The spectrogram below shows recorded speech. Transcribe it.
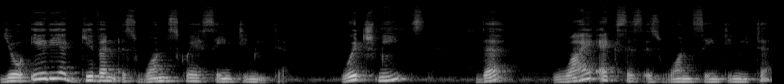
Your area given is 1 square centimeter, which means the y-axis is 1 centimeter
